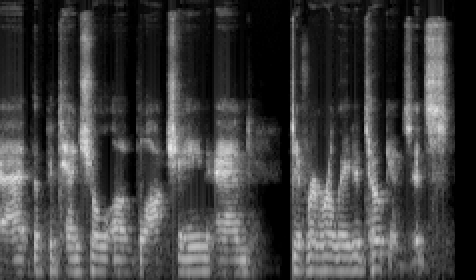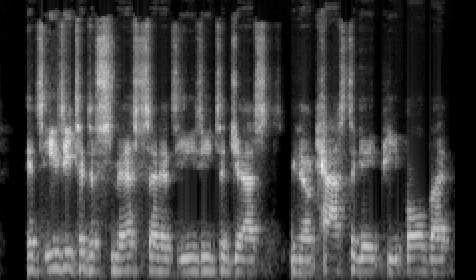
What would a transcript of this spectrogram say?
at the potential of blockchain and different related tokens. It's it's easy to dismiss and it's easy to just you know castigate people, but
